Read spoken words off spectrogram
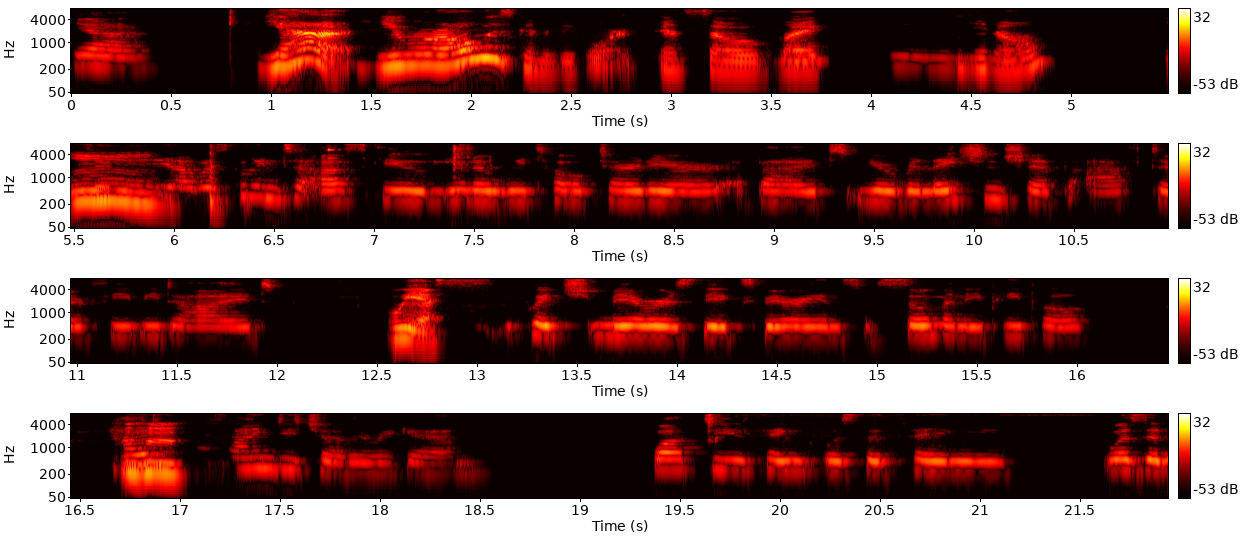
yeah. Yeah, you were always going to be born. And so, like, mm. you know. Mm. I was going to ask you, you know, we talked earlier about your relationship after Phoebe died. Oh, yes. Which mirrors the experience of so many people. How mm-hmm. did you find each other again? What do you think was the thing? Was it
